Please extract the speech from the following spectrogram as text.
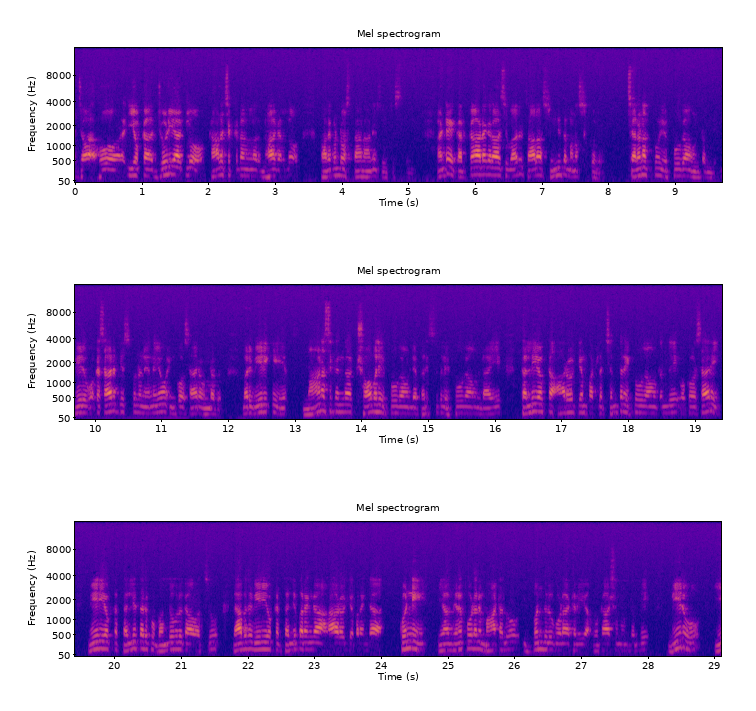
ఈ యొక్క జోడియాక్లో కాలచక్రంలో భాగంలో పదకొండవ స్థానాన్ని సూచిస్తుంది. అంటే కర్కాటక రాశి వారు చాలా సున్నిత మనస్కులు. చలనత్వం ఎక్కువగా ఉంటుంది. వీరు ఒకసారి తీసుకున్న నిర్ణయం ఇంకోసారి ఉండదు. మరి వీరికి మానసికంగా క్షోభలు ఎక్కువగా ఉండే పరిస్థితులు ఎక్కువగా ఉంటాయి. తల్లి యొక్క ఆరోగ్యం పట్ల చింతన ఎక్కువగా ఉంటుంది. ఒక్కోసారి వీరి యొక్క తల్లి తరపు బంధువులు కావచ్చు లేకపోతే వీరి యొక్క తల్లి పరంగా అనారోగ్యపరంగా కొన్ని వినకూడని మాటలు ఇబ్బందులు కూడా కలిగే అవకాశం ఉంటుంది. మీరు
